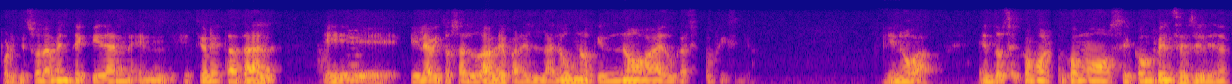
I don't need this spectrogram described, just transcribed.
porque solamente quedan en gestión estatal eh, el hábito saludable para el alumno que no va a educación física, que no va. Entonces, ¿cómo, cómo se compensa eso? da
